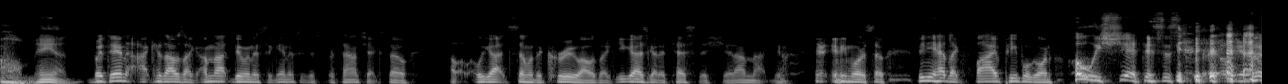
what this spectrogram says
oh man. But then, because I, was like, I'm not doing this again. This is just for sound check. So uh, we got some of the crew. I was like, you guys got to test this shit. I'm not doing it anymore. So then you had like five people going, holy shit, this is. real," you know?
